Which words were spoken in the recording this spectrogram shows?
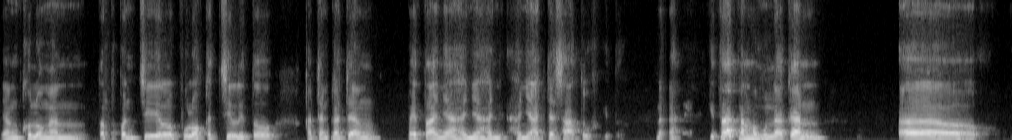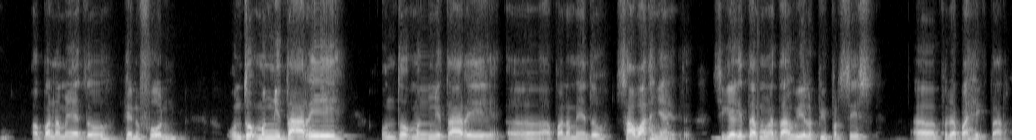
yang golongan terpencil, pulau kecil itu kadang-kadang petanya hanya hanya ada satu gitu. Nah, kita akan menggunakan uh, apa namanya itu handphone untuk mengitari untuk mengitari uh, apa namanya itu sawahnya itu sehingga kita mengetahui lebih persis berapa hektar.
